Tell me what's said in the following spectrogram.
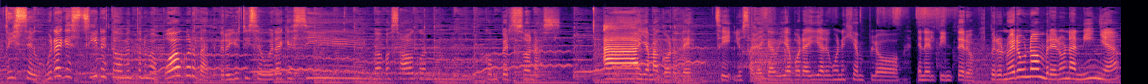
Estoy segura que sí, en este momento no me puedo acordar, pero yo estoy segura que sí me ha pasado con, con personas. Ah, ya me acordé. Sí, yo sabía que había por ahí algún ejemplo en el tintero. Pero no era un hombre, era una niña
